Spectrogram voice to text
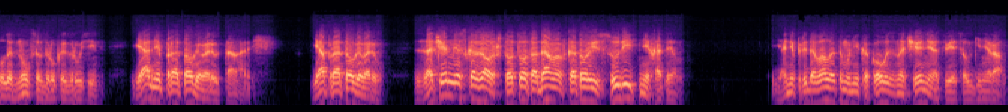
Улыбнулся вдруг и грузин. «Я не про то говорю, товарищ. Я про то говорю. Зачем мне сказал, что тот Адамов, который судить не хотел?» «Я не придавал этому никакого значения», — ответил генерал.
